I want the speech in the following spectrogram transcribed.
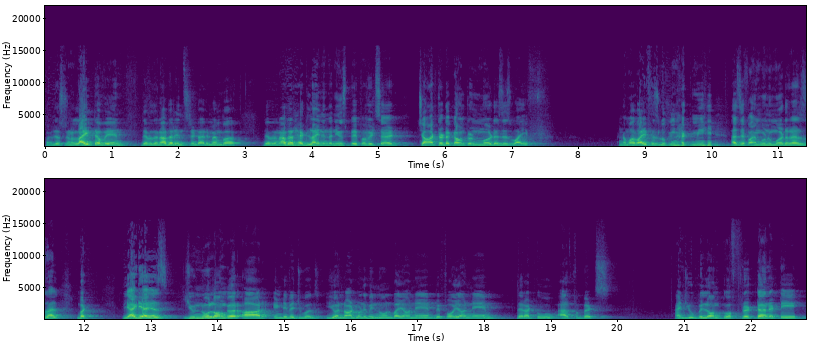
Now, just in a lighter vein, there was another incident I remember. There was another headline in the newspaper which said, chartered accountant murders his wife. Now my wife is looking at me as if I'm going to murder her as well. But the idea is you no longer are individuals. You are not going to be known by your name. Before your name, there are two alphabets and you belong to a fraternity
